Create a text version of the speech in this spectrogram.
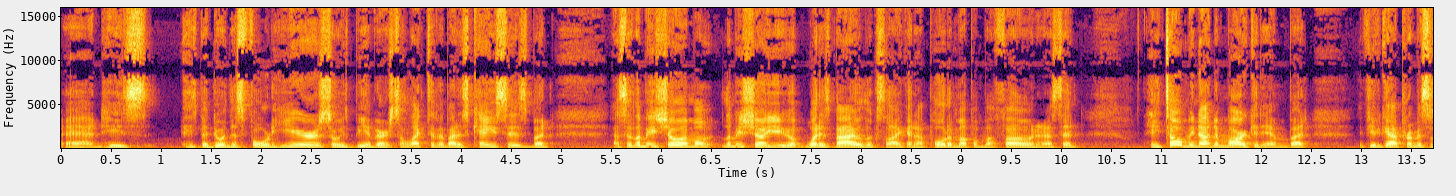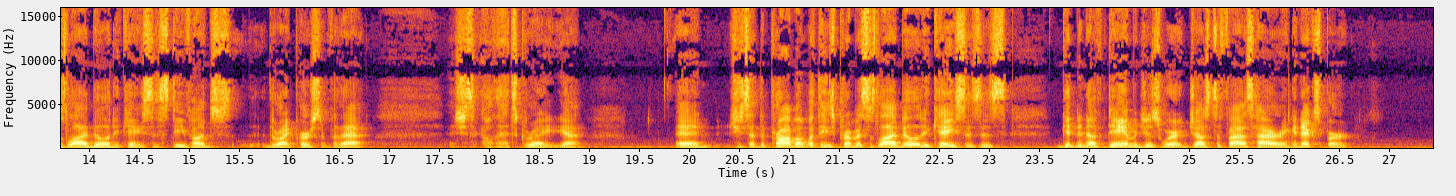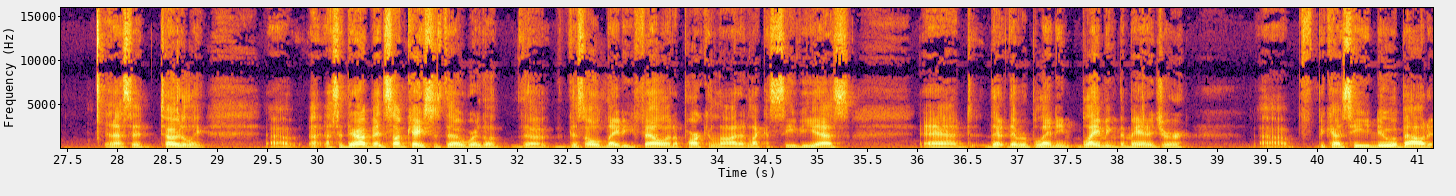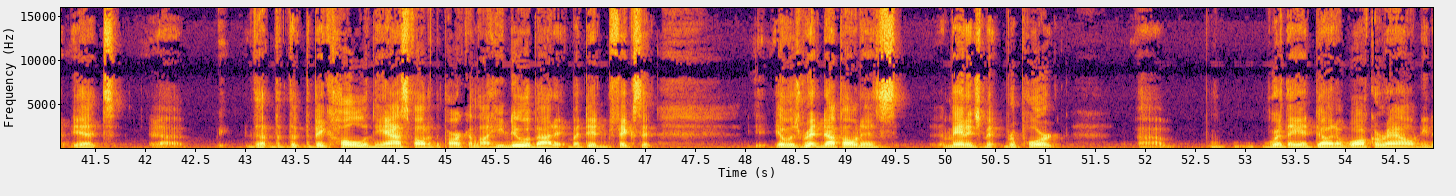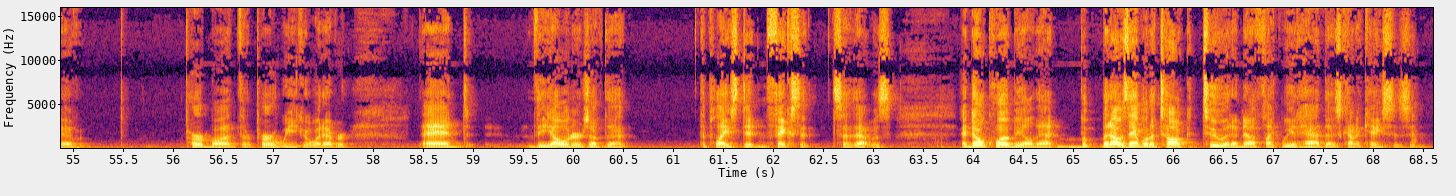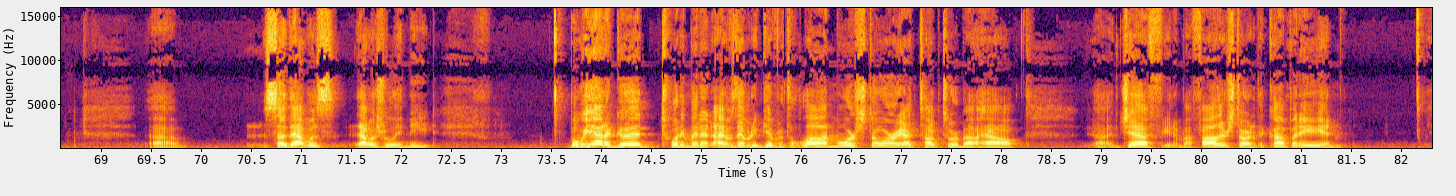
and he's he's been doing this 40 years, so he's being very selective about his cases. But I said, let me show him, let me show you what his bio looks like. And I pulled him up on my phone and I said, he told me not to market him, but if you've got premises liability cases, Steve Hunt's the right person for that. And she's like, oh, that's great. Yeah. And she said, the problem with these premises liability cases is getting enough damages where it justifies hiring an expert. And I said, totally. Uh, I said there have been some cases though where the the this old lady fell in a parking lot at like a CVS, and they, they were blaming blaming the manager uh, because he knew about it. Uh, the, the the big hole in the asphalt in the parking lot. He knew about it but didn't fix it. It was written up on his management report uh, where they had done a walk around, you know, per month or per week or whatever, and the owners of the the place didn't fix it. So that was, and don't quote me on that, but, but I was able to talk to it enough, like we had had those kind of cases, and um, so that was that was really neat. But we had a good 20 minute. I was able to give her the lawnmower story. I talked to her about how uh, Jeff, you know, my father started the company, and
